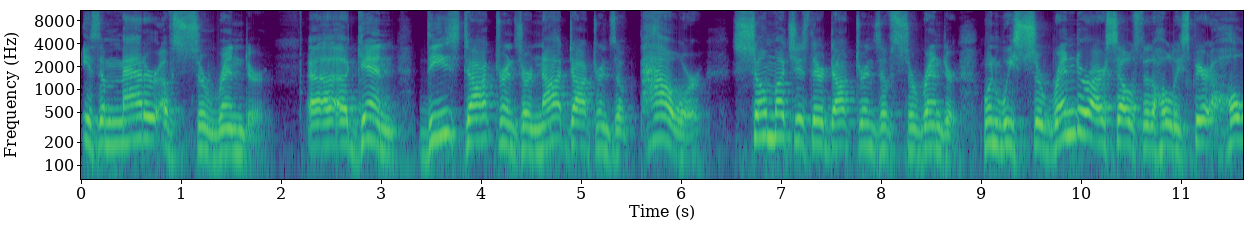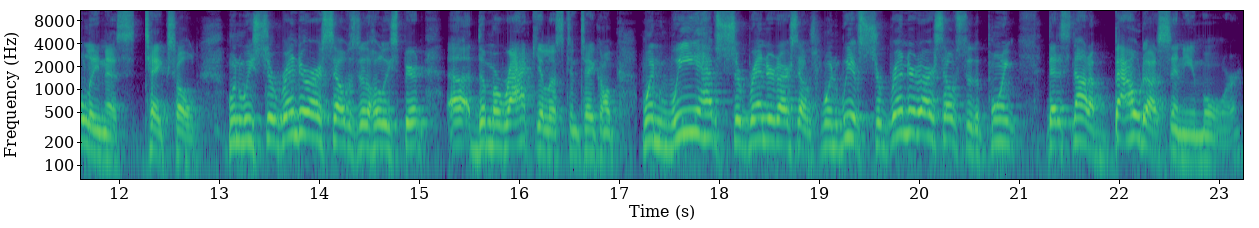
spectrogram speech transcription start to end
is a matter of surrender. Uh, again, these doctrines are not doctrines of power so much as they're doctrines of surrender. When we surrender ourselves to the Holy Spirit, holiness takes hold. When we surrender ourselves to the Holy Spirit, uh, the miraculous can take hold. When we have surrendered ourselves, when we have surrendered ourselves to the point that it's not about us anymore,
